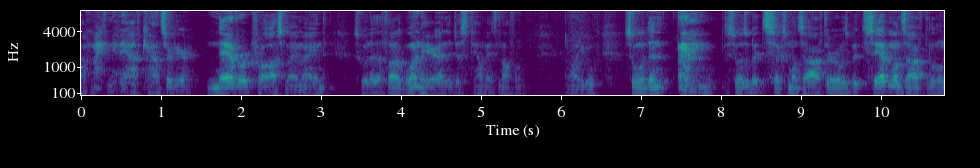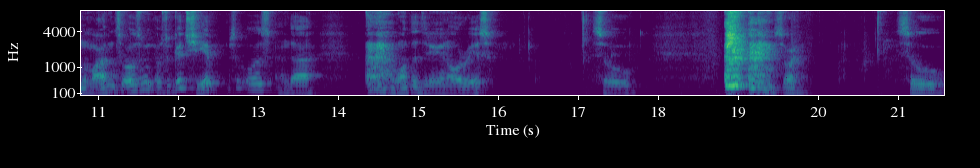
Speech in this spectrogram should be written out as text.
oh, might maybe I have cancer here. Never crossed my mind. So I thought I'd go in here, and they just tell me it's nothing, and on you go. So then, so it was about six months after. It was about seven months after the London Marathon. So I was in, I was in good shape. So it was, and uh, I wanted to do an all race. So sorry. So,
